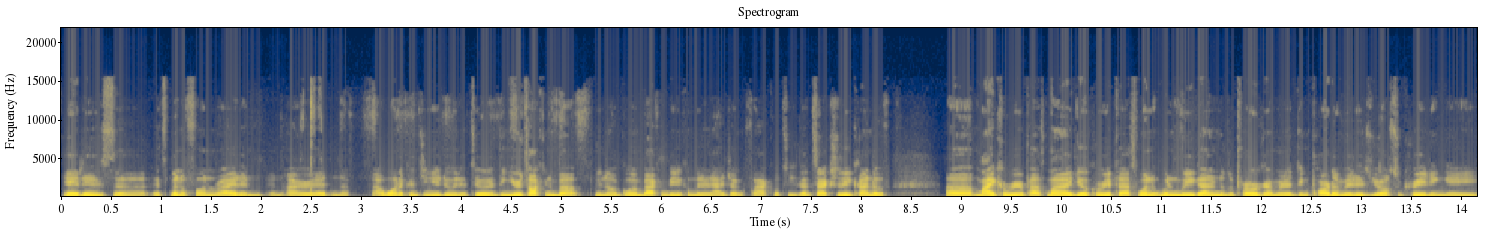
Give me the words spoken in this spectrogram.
It is. Uh, it's been a fun ride in, in higher ed, and I, I want to continue doing it too. And I think you're talking about, you know, going back and becoming an adjunct faculty. That's actually kind of uh, my career path, my ideal career path. When when we got into the program and everything, part of it is you're also creating a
